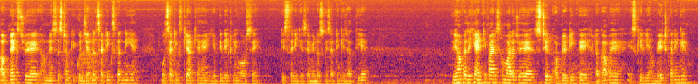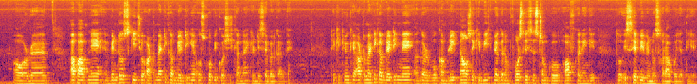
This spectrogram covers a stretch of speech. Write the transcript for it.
अब नेक्स्ट जो है, हमने सिस्टम की कुछ जनरल सेटिंग्स करनी है। वो सेटिंग्स क्या क्या हैं, ये भी देख लेंगे और से किस तरीके से विंडोज़ की सेटिंग की जाती है। तो यहाँ पे देखिए एंटीवायरस हमारा जो है स्टिल अपडेटिंग पे लगा हुआ है। इसके लिए हम वेट करेंगे। और अब आपने विंडोज़ की जो ऑटोमेटिक अपडेटिंग है, उसको भी कोशिश करना है कि डिसेबल कर दें। ठीक है, क्योंकि ऑटोमेटिक अपडेटिंग में अगर वो कंप्लीट ना हो सके, बीच में अगर हम फोर्सली सिस्टम को ऑफ़ करेंगे तो इससे भी विंडोज़ ख़राब हो जाती है।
